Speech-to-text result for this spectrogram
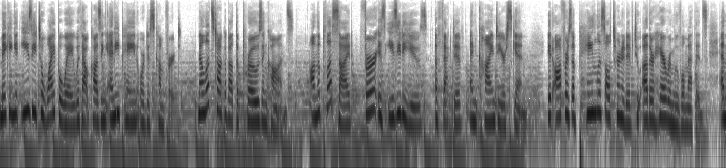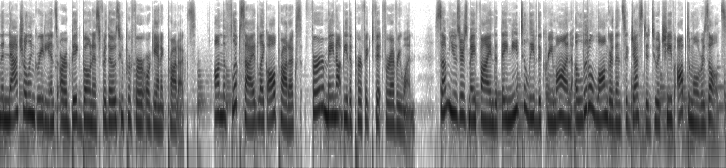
making it easy to wipe away without causing any pain or discomfort. Now let's talk about the pros and cons. On the plus side, FURR is easy to use, effective, and kind to your skin, it offers a painless alternative to other hair removal methods, and the natural ingredients are a big bonus for those who prefer organic products. On the flip side, like all products, FURR may not be the perfect fit for everyone. Some users may find that they need to leave the cream on a little longer than suggested to achieve optimal results.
